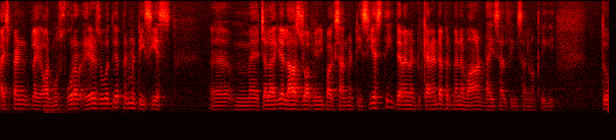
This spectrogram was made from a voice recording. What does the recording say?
I spend like almost four years over دیا پھر میں ٹی سی ایس میں چلا گیا۔ لاسٹ جاب میری پاکستان میں ٹی سی ایس تھی۔ Then I went to Canada پھر میں نے وہاں ڈھائی سال تین سال نوکری کی۔ تو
